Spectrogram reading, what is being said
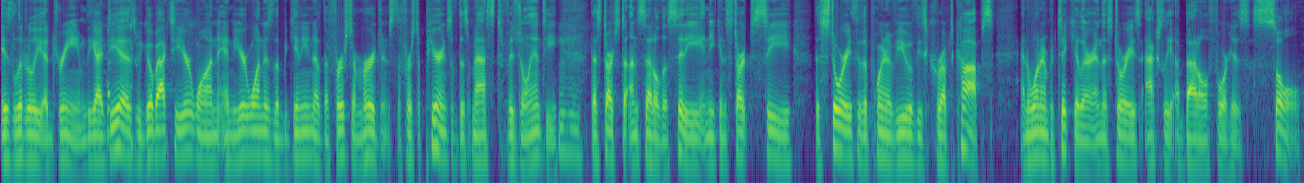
is literally a dream. The idea is we go back to year one, and year one is the beginning of the first emergence, the first appearance of this masked vigilante mm-hmm. that starts to unsettle the city, and you can start to see the story through the point of view of these corrupt cops, and one in particular, and the story is actually a battle for his soul.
